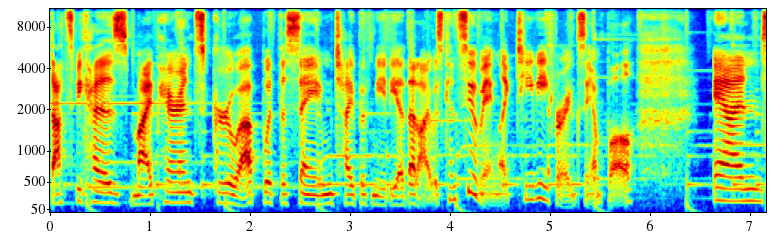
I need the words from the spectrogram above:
that's because my parents grew up with the same type of media that I was consuming, like TV, for example. And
